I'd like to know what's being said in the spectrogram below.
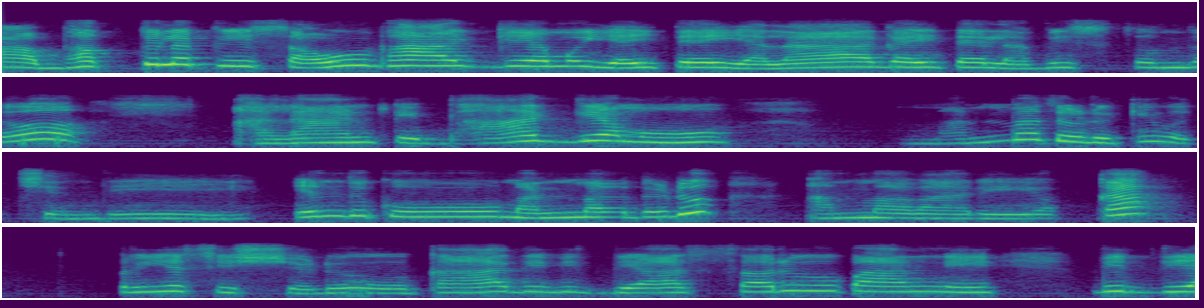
ఆ భక్తులకి సౌభాగ్యము అయితే ఎలాగైతే లభిస్తుందో అలాంటి భాగ్యము మన్మధుడికి వచ్చింది. ఎందుకు? మన్మధుడు అమ్మవారి యొక్క ప్రియ శిష్యుడు. కాది విద్యా స్వరూపాన్ని విద్య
